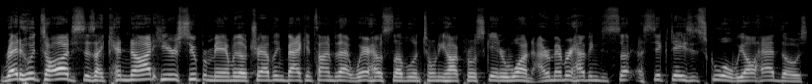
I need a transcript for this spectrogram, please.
Red Hood Todd says, I cannot hear Superman without traveling back in time to that warehouse level in Tony Hawk Pro Skater 1. I remember having uh, sick days at school. We all had those.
